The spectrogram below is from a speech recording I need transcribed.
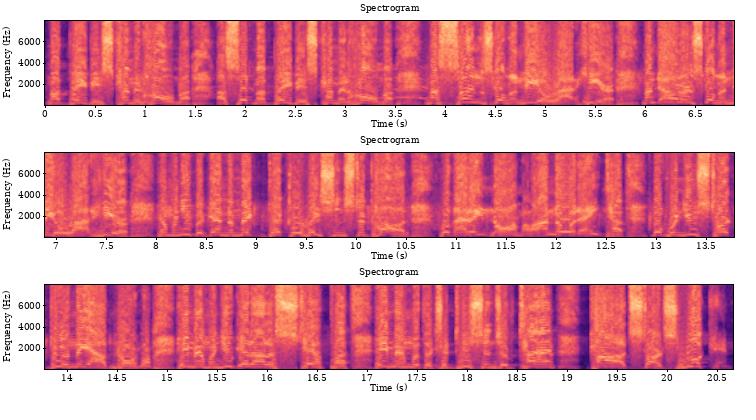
My baby's coming home. I said my baby's coming home. My son's going to kneel right here. My daughter's going to kneel right here. And when you begin to make declarations to God. Well, that ain't normal. I know it ain't. But when you start doing the abnormal, amen, when you get out of step, uh, amen, with the traditions of time, God starts looking.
